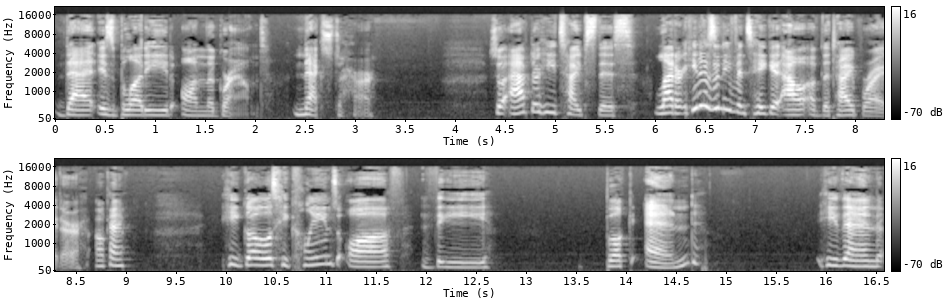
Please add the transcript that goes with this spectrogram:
that is bloodied on the ground next to her. So after he types this letter. He doesn't even take it out of the typewriter. Okay. He goes, he cleans off the book end. He then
